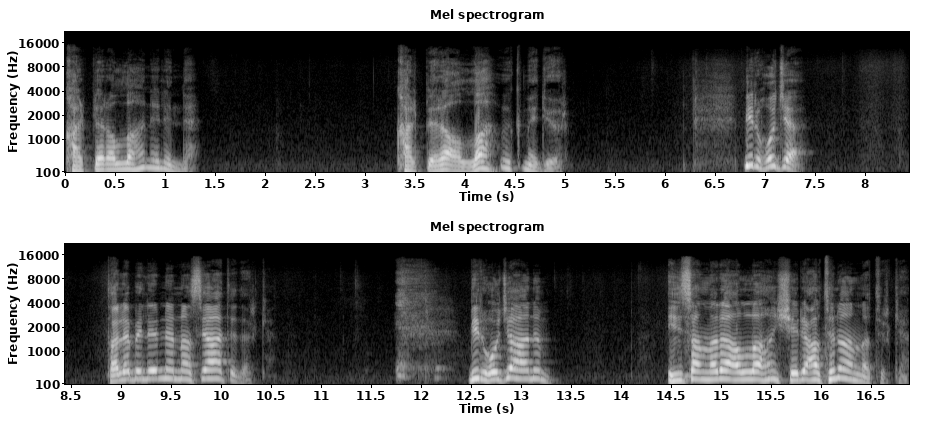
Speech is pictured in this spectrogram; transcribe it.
Kalpler Allah'ın elinde. Kalplere Allah hükmediyor. Bir hoca talebelerine nasihat ederken, bir hoca hanım insanlara Allah'ın şeriatını anlatırken,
